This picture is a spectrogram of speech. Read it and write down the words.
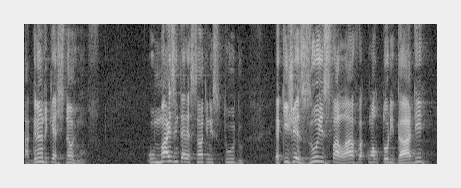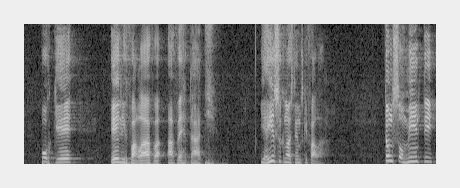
A grande questão, irmãos, o mais interessante nisso tudo é que Jesus falava com autoridade porque ele falava a verdade. E é isso que nós temos que falar. Tão somente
